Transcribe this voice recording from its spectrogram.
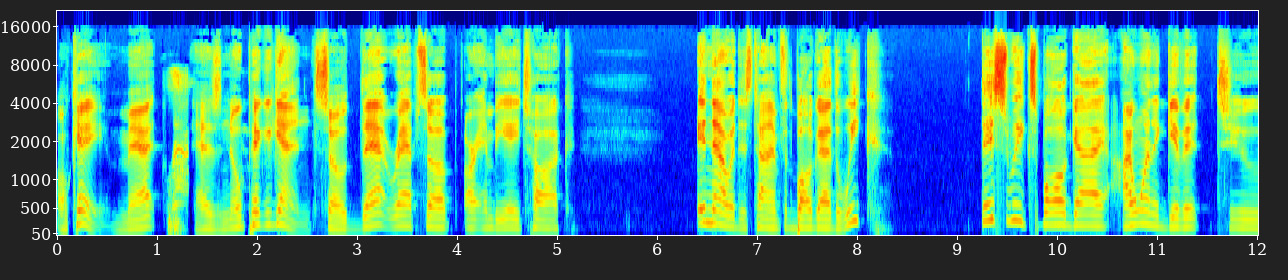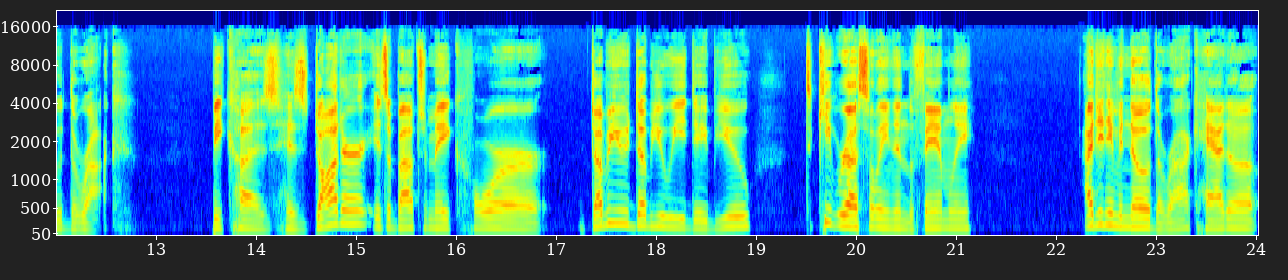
Okay, Matt has no pick again. So that wraps up our NBA talk. And now it is time for the ball guy of the week. This week's ball guy, I want to give it to The Rock. Because his daughter is about to make her WWE debut to keep wrestling in the family. I didn't even know The Rock had a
